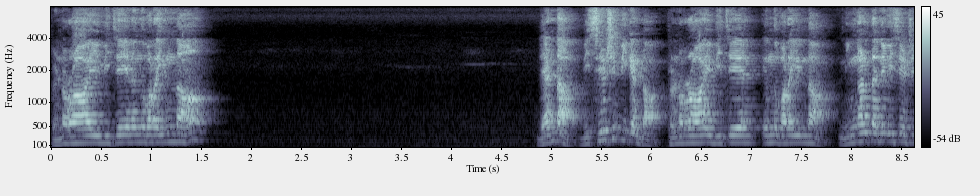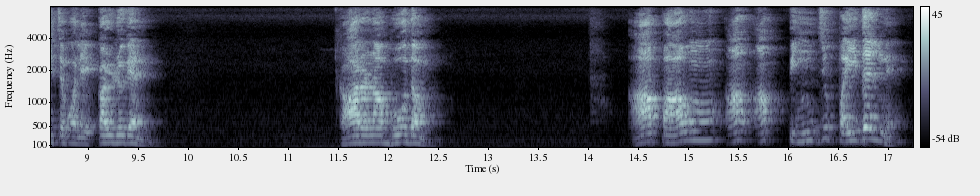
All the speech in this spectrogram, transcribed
പിണറായി വിജയൻ എന്ന് പറയുന്ന രണ്ട വിശേഷിപ്പിക്കണ്ട. പിണറായി വിജയൻ എന്ന് പറയുന്ന നിങ്ങൾ തന്നെ വിശേഷിച്ച പോലെ കഴുകൻ. കാരണഭൂതം. ആ പാവം ആ ആ പിഞ്ചു പൈതലിന്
